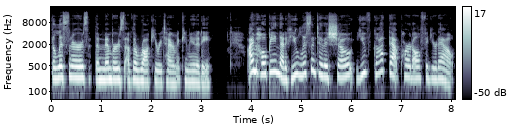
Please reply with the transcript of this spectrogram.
the listeners, the members of the Rock Your Retirement community. I'm hoping that if you listen to this show, you've got that part all figured out.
